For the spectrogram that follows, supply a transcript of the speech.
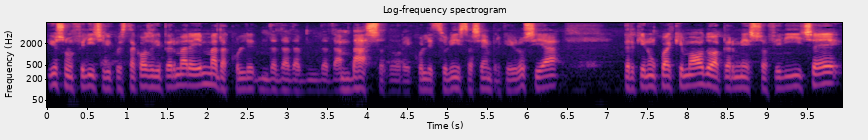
io sono felice di questa cosa di Permaremma da, colle- da, da, da, ambassador e collezionista sempre che io lo sia, perché in un qualche modo ha permesso a Felice,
